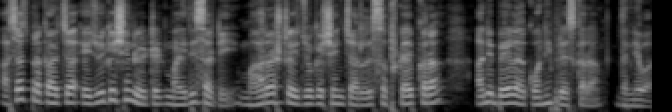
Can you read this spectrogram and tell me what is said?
अशाच प्रकारच्या एज्युकेशन रिलेटेड माहितीसाठी महाराष्ट्र एज्युकेशन चॅनल सबस्क्राईब करा आणि बेल आयकॉनही प्रेस करा. धन्यवाद.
